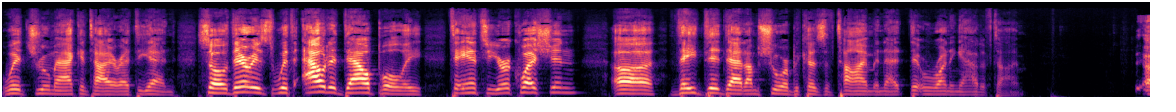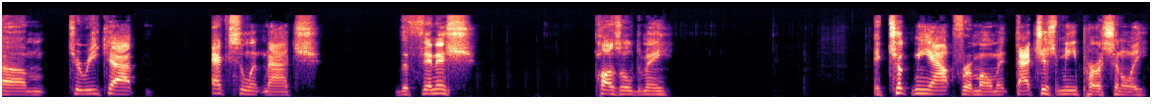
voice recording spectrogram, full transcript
with Drew McIntyre at the end. So there is, without a doubt, bully. To answer your question, uh, they did that, I'm sure, because of time and that they were running out of time. Um, to recap, excellent match. The finish puzzled me. It took me out for a moment. That's just me personally,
